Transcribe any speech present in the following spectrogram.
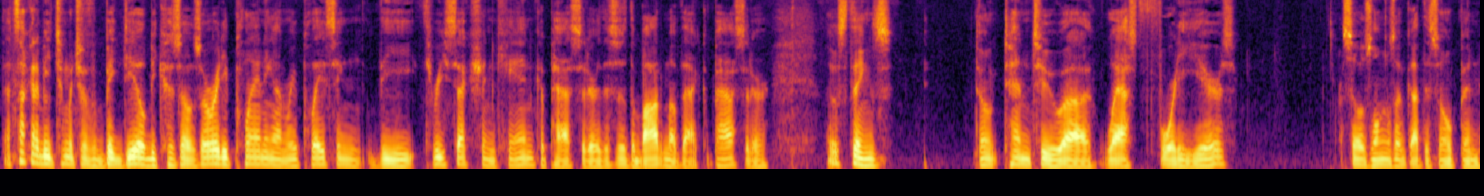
that's not going to be too much of a big deal because I was already planning on replacing the three section CAN capacitor. This is the bottom of that capacitor. Those things don't tend to uh, last 40 years. So as long as I've got this open,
